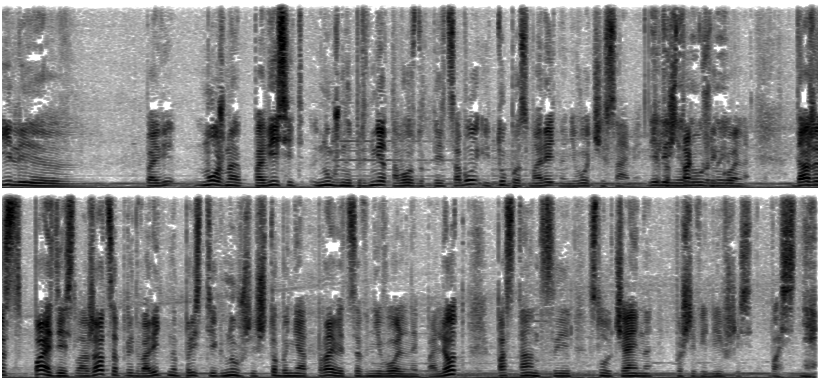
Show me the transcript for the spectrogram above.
или пове- можно повесить нужный предмет на воздух перед собой и тупо смотреть на него часами. Или это ж так прикольно. Даже спать здесь ложатся, предварительно пристегнувшись, чтобы не отправиться в невольный полет по станции, случайно пошевелившись во сне.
